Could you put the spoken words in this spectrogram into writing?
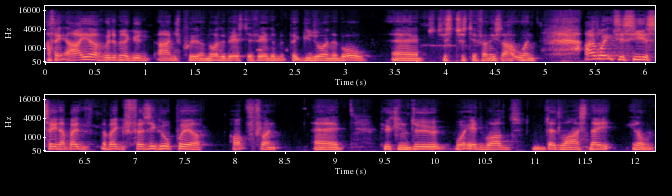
I think Ajer would have been a good Ange player, not the best defender, but, but good on the ball. Uh, just just to finish that one, I'd like to see us sign a big a big physical player up front. Uh, who can do what Edouard did last night. You know,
